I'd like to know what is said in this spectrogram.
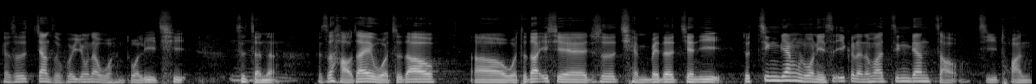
可是这样子会用到我很多力气，是真的。可是好在我知道。呃，我知道一些就是前辈的建议，就尽量如果你是一个人的话，尽量找集团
